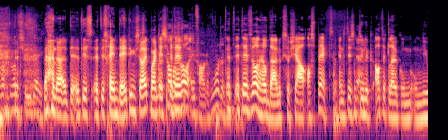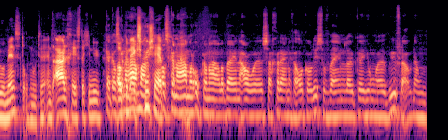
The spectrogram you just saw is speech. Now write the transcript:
wat, wat is je idee? Nou, nou, het, het is, het is geen dating site, maar het, is, kan het, het heeft, wel eenvoudig worden. het, het heeft wel een heel duidelijk sociaal aspect. En het is Ja. natuurlijk altijd leuk om, om nieuwe mensen te ontmoeten. En het aardige is dat je nu Kijk, ook een excuus hebt. Als ik een hamer op kan halen bij een oude zaggerijnige alcoholist of bij een leuke jonge buurvrouw, dan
